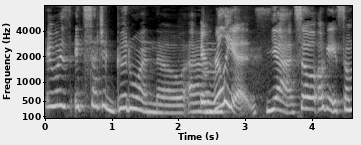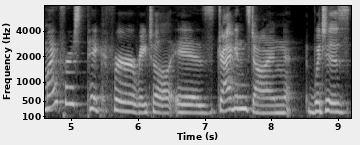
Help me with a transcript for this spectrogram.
it was. It's such a good one, though. Um, it really is. Yeah. So okay. So my first pick for Rachel is Dragon's Dawn, which is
